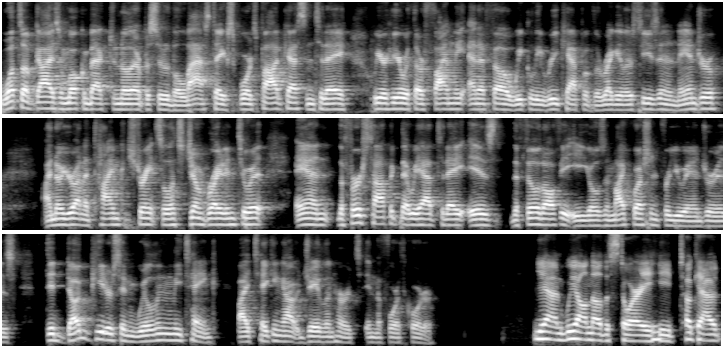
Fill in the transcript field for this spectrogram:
What's up, guys, and welcome back to another episode of the Last Take Sports Podcast. And today we are here with our finally NFL weekly recap of the regular season. And Andrew, I know you're on a time constraint, so let's jump right into it. And the first topic that we have today is the Philadelphia Eagles. And my question for you, Andrew, is Did Doug Pederson willingly tank by taking out Jalen Hurts in the fourth quarter? Yeah, and we all know the story. He took out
